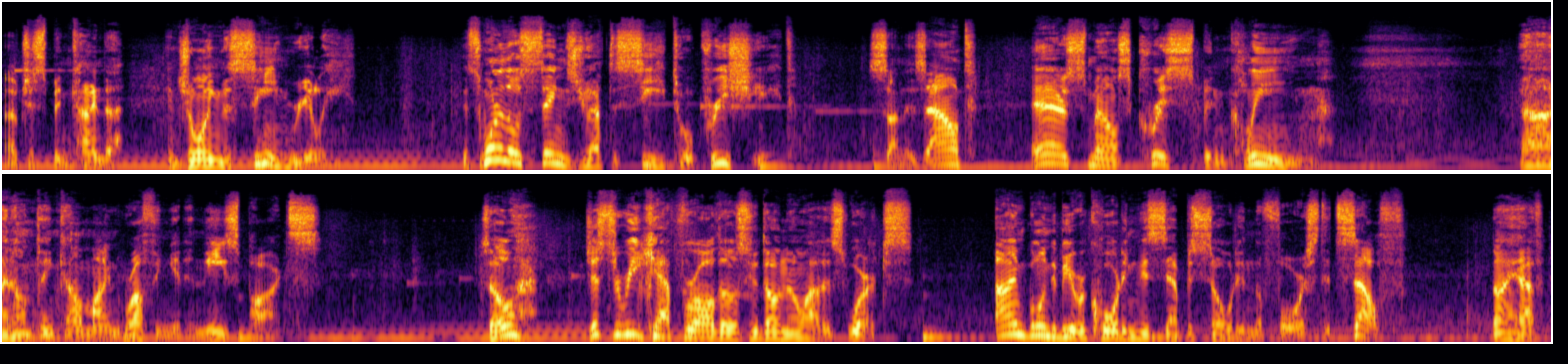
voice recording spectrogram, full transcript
I've just been kinda enjoying the scene, really. It's one of those things you have to see to appreciate. Sun is out, air smells crisp and clean. I don't think I'll mind roughing it in these parts. So, just to recap for all those who don't know how this works, I'm going to be recording this episode in the forest itself. I have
